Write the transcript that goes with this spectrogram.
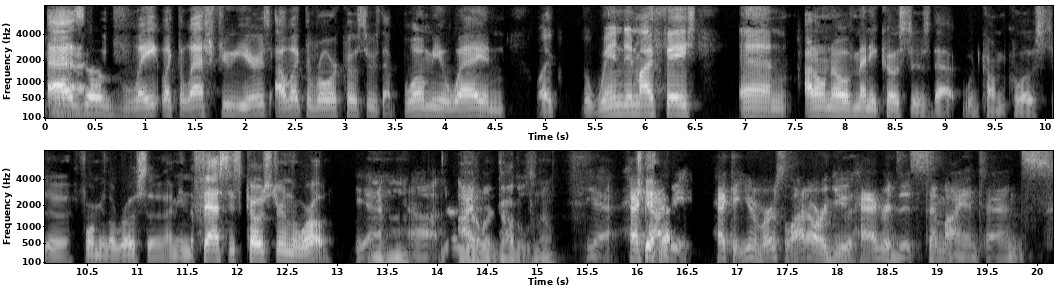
yeah. as of late like the last few years I like the roller coasters that blow me away and like the wind in my face and I don't know of many coasters that would come close to Formula Rossa. I mean, the fastest coaster in the world. Yeah. Mm-hmm. Uh, yeah you got to wear goggles now. Yeah. Heck, yeah. Be, heck, at Universal, I'd argue Hagrid's is semi intense.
